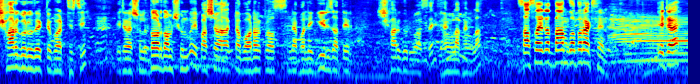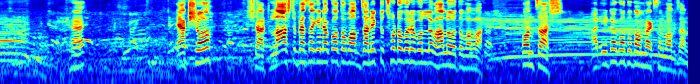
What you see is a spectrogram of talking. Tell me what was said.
সার গরু দেখতে পারতেছি। এটা আসলে দরদাম শুনব। এই পাশে একটা বর্ডার ক্রস নেপালি গির জাতের সার গরু আছে ফ্যাংলা ফ্যাংলা চাষা এটার দাম কত রাখছেন? এটা? হ্যাঁ? একশো ষাট। লাস্ট বেচা কিনা কত বাবজান একটু ছোট করে বললে ভালো হতো বাবা। পঞ্চাশ। আর এটা কত দাম রাখছেন বাবজান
